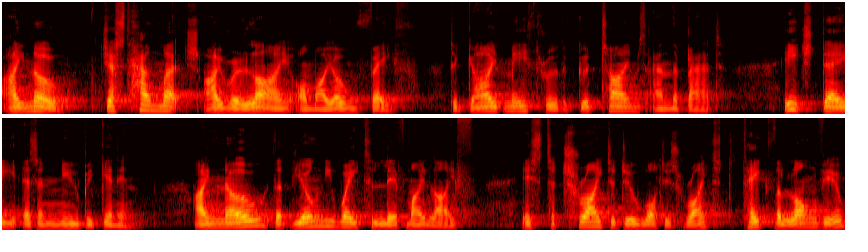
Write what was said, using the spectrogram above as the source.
I know just how much I rely on my own faith to guide me through the good times and the bad. Each day is a new beginning. I know that the only way to live my life is to try to do what is right, to take the long view,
